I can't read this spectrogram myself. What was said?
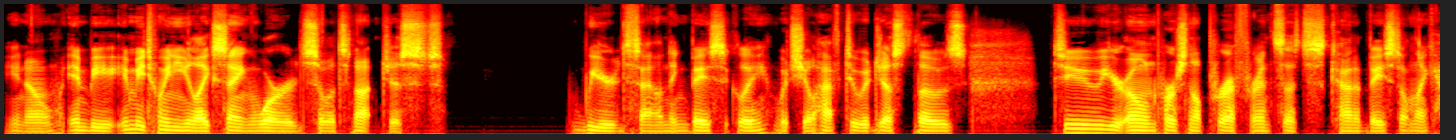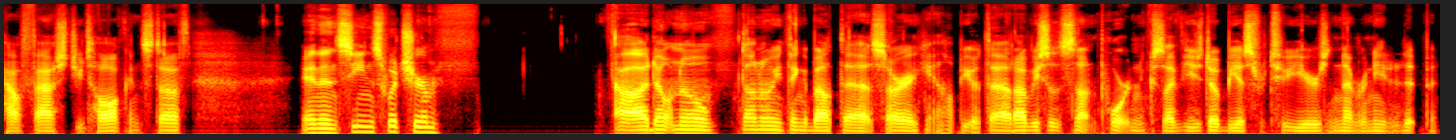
you know, in, be, in between you like saying words, so it's not just weird sounding basically, which you'll have to adjust those to your own personal preference. That's kind of based on like how fast you talk and stuff. And then scene switcher, uh, I don't know, don't know anything about that. Sorry, I can't help you with that. Obviously, it's not important because I've used OBS for two years and never needed it, but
